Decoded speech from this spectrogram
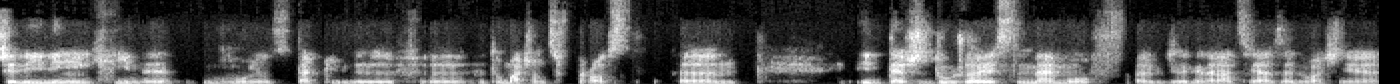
czyli linii Chiny, mówiąc tak, e, tłumacząc wprost. I też dużo jest memów, gdzie generacja Z właśnie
